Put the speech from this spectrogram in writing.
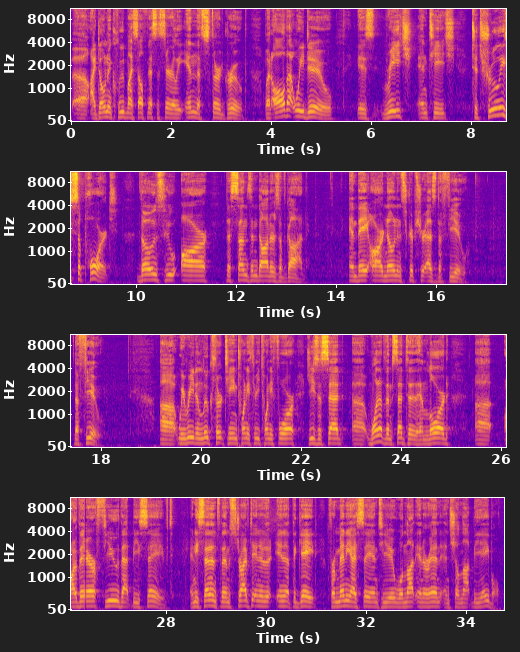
Uh, I don't include myself necessarily in this third group, but all that we do is reach and teach to truly support those who are the sons and daughters of God. And they are known in Scripture as the few. The few. Uh, we read in Luke 13, 23, 24, Jesus said, uh, one of them said to him, Lord, uh, are there few that be saved? And he said unto them, Strive to enter in at the gate, for many, I say unto you, will not enter in and shall not be able.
